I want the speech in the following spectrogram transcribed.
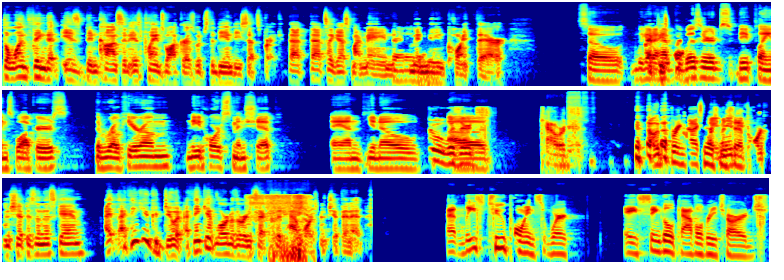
the one thing that is been constant is planeswalkers, which the D and D sets break. That that's I guess my main right. main, main point there. So we got to have the wizards be planeswalkers. The Rohirrim need horsemanship, and you know, Ooh, wizards, uh, cowards. I would bring back horsemanship. Horsemanship is in this game. I, I, think you could do it. I think if Lord of the Rings set could have horsemanship in it. At least two points where a single cavalry charge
